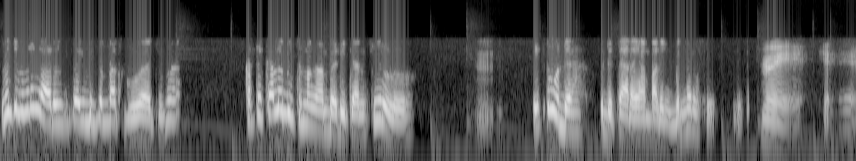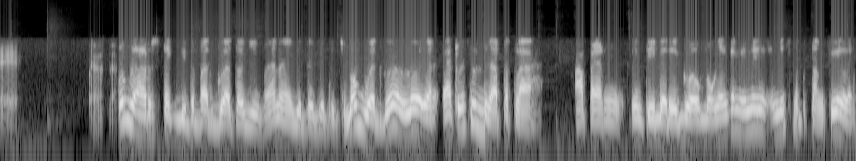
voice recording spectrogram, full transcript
lu sebenarnya nggak harus di tempat gue. Cuma ketika lu bisa mengabadikan feel lu, Hmm. itu udah udah cara yang paling bener sih. Gitu. Weh, ya, ya, ya. Tuh, tuh. Lu nggak harus take di tempat gue atau gimana gitu gitu. Cuma buat gue lu yang at least lu dapet lah apa yang inti dari gue omongin kan ini ini tentang feel ya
